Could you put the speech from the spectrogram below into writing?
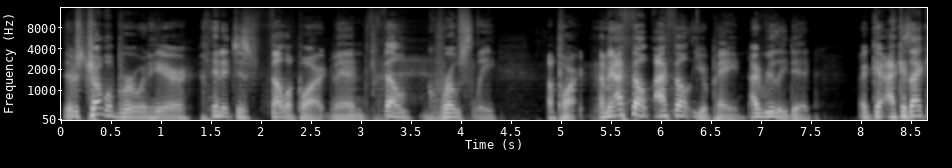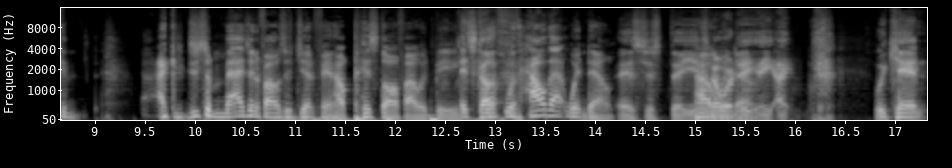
There's trouble brewing here, and it just fell apart, man. Fell grossly apart. I mean, I felt I felt your pain. I really did, because I could. I could just imagine if I was a Jet fan, how pissed off I would be. It's tough. with, with how that went down. It's just it's How it nowhere went to, I, we can't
